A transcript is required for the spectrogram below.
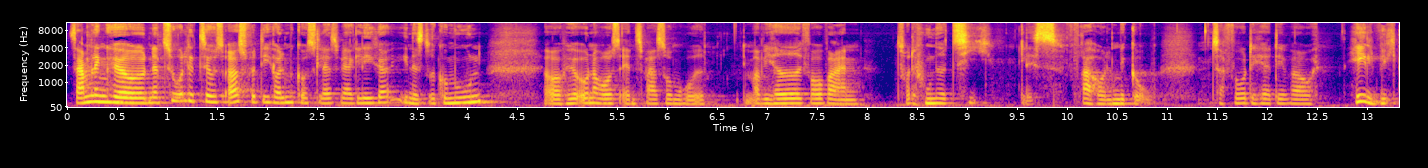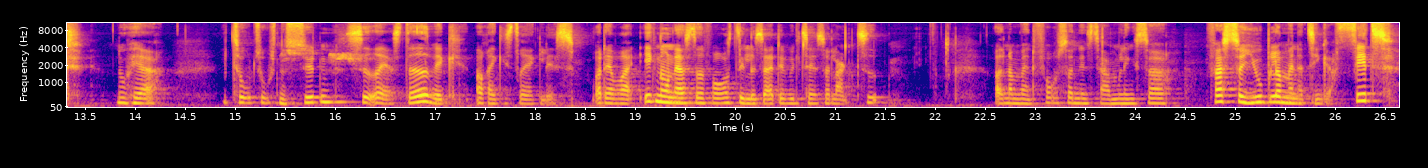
Samlingen hører jo naturligt til hos os, fordi Holmegårds Glasværk ligger i Næstved Kommune og hører under vores ansvarsområde. Og vi havde i forvejen, jeg tror det 110 glas fra Holmegård. Så at få det her, det var jo helt vildt. Nu her i 2017 sidder jeg stadigvæk og registrerer glas. Og der var ikke nogen af os, der forestillede sig, at det ville tage så lang tid. Og når man får sådan en samling, så først så jubler man og tænker, fedt.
